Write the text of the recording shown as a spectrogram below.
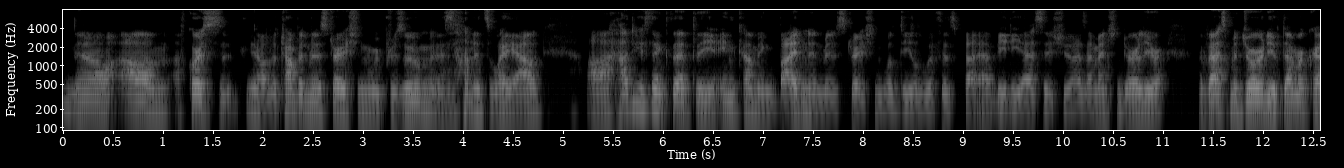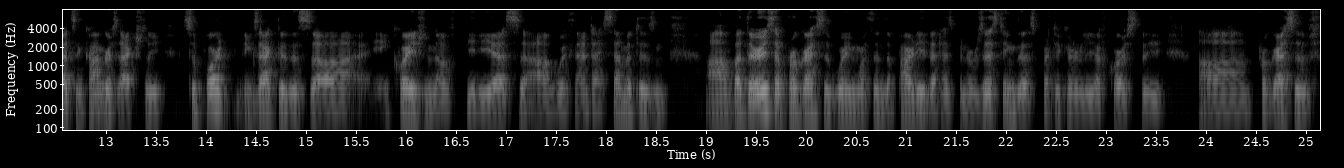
Now, um, of course, you know the Trump administration, we presume, is on its way out. Uh, how do you think that the incoming Biden administration will deal with this BDS uh, issue? As I mentioned earlier, a vast majority of Democrats in Congress actually support exactly this uh, equation of BDS uh, with anti Semitism. Uh, but there is a progressive wing within the party that has been resisting this, particularly, of course, the uh, progressive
